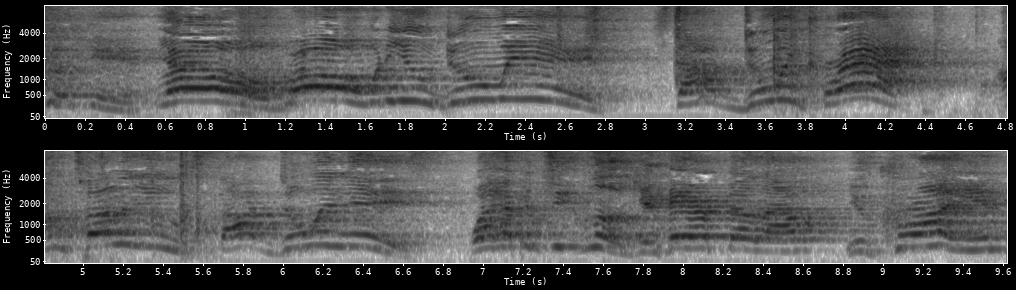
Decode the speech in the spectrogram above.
cooking? Yo, bro, what are you doing? Stop doing crap. I'm telling you, stop doing this. What happened to you? Look, your hair fell out. You're crying.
